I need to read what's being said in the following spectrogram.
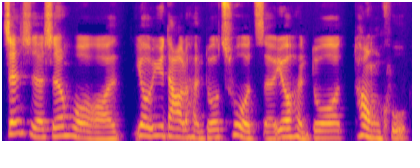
真实的生活又遇到了很多挫折，又很多痛苦，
